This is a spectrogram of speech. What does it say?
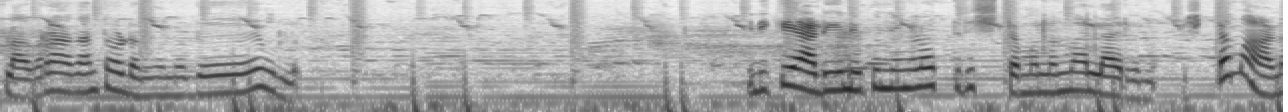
ഫ്ലവർ ആകാൻ തുടങ്ങുന്നതേ ഉള്ളൂ. എനിക്ക് അടിയണി കുഞ്ഞുങ്ങൾ ഒത്തിരി ഇഷ്ടമൊന്നും അല്ലായിരുന്നു. ഇഷ്ടമാണ്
